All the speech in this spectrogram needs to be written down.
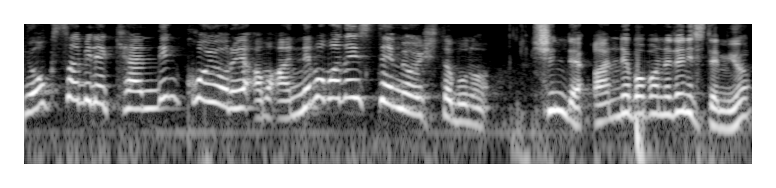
Yoksa bile kendin koy oraya ama anne baba da istemiyor işte bunu. Şimdi anne baba neden istemiyor?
